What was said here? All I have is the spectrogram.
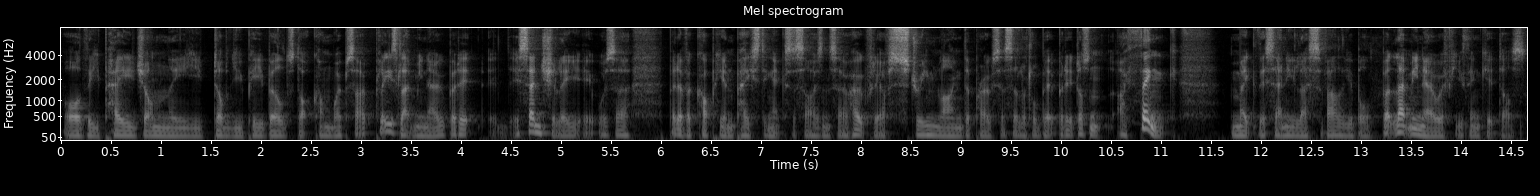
or the page on the wpbuilds.com website, please let me know. But it essentially it was a bit of a copy and pasting exercise, and so hopefully I've streamlined the process a little bit. But it doesn't, I think, make this any less valuable. But let me know if you think it does.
